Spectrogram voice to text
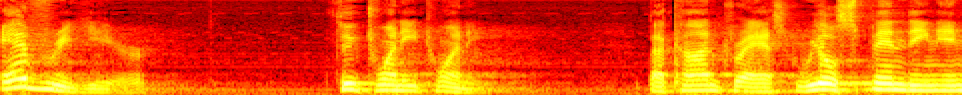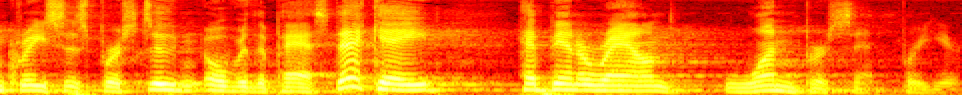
every year through 2020. By contrast, real spending increases per student over the past decade have been around 1% per year.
